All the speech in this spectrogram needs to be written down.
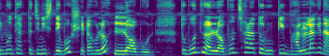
এর মধ্যে একটা জিনিস দেব, সেটা হলো লবণ। তো বন্ধুরা, লবণ ছাড়া তো রুটি ভালো লাগে না।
